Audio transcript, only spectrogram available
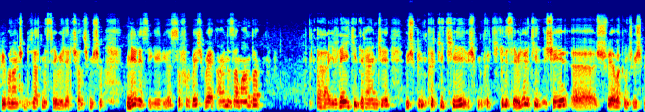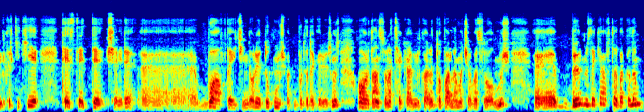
Fibonacci düzeltme seviyeleri çalışmışım. Neresi geliyor? 0.5 ve aynı zamanda R2 direnci 3042 3042'li seviyeler ki şeyi e, şuraya bakın şu 3042'yi test etti şeyde e, bu hafta içinde oraya dokunmuş bakın burada da görüyorsunuz. Oradan sonra tekrar yukarı toparlama çabası olmuş. E, önümüzdeki hafta bakalım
